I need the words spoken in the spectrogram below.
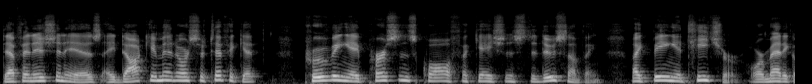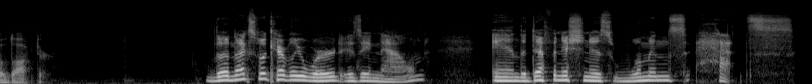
Definition is a document or certificate proving a person's qualifications to do something, like being a teacher or medical doctor. The next vocabulary word is a noun, and the definition is woman's hats.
